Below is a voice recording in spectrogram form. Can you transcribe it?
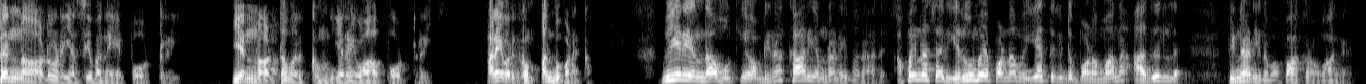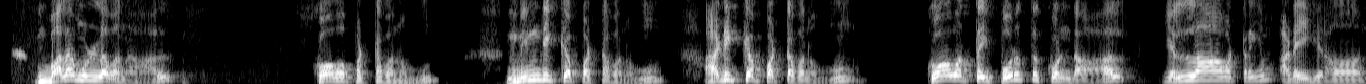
தென்னாடுடைய சிவனே போற்றி என் நாட்டவர்க்கும் இறைவா போற்றி. அனைவருக்கும் அன்பு வணக்கம். வீரியம் தான் முக்கியம் அப்படின்னா காரியம் நடைபெறாது. அப்போ என்ன சார் எதுவுமே பண்ணாமல் ஏற்றுக்கிட்டு போனோமானா அது இல்லை. பின்னாடி நம்ம பார்க்குறோம் வாங்க. பலமுள்ளவனால் கோபப்பட்டவனும் நிந்திக்கப்பட்டவனும் அடிக்கப்பட்டவனும் கோபத்தை பொறுத்து கொண்டால் எல்லாவற்றையும் அடைகிறான்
